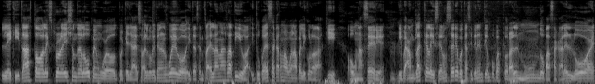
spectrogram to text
le quitas todo el exploration del open world porque ya eso es algo que tiene el juego y te centras en la narrativa y tú puedes sacar una buena película de aquí o una serie. Y pues I'm glad que le hicieron serie porque así tienen tiempo para explorar el mundo, para sacar el lore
